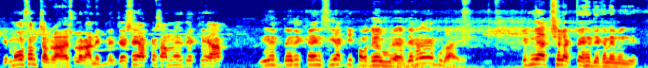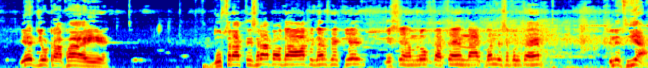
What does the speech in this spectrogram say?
ये मौसम चल रहा है इसको लगाने के लिए। जैसे आपके सामने देखिए आप ये पेरिकेंसिया की पौधे हुए हैं। देख रहे हैं पूरा ये? कितने अच्छे लगते हैं देखने में ये। ये जियोट्राफा है ये। दूसरा तीसरा पौधा आप इधर देखिए जिसे हम लोग कहते हैं नाकबंद जैसे बोलते हैं पिलेथिया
